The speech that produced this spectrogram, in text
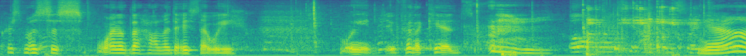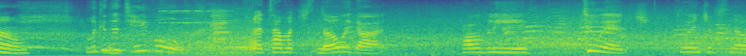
Christmas is one of the holidays that we we do for the kids. Oh, I want to see on way. yeah. Look at the table. That's how much snow we got. Probably two inch. Two inch of snow.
